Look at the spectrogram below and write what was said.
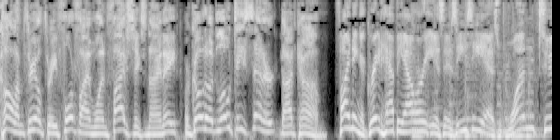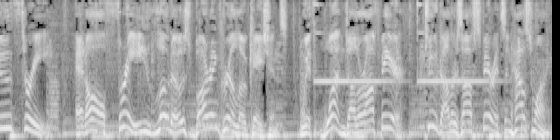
Call them 303-451-5698 or go to lowtcenter.com. Finding a great happy hour is as easy as one, two, three at all three Lodo's Bar and Grill locations with $1 off beer, $2 off spirits and house wine,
